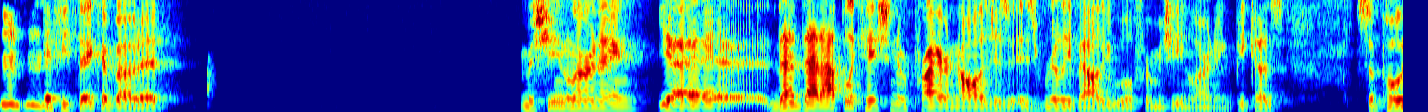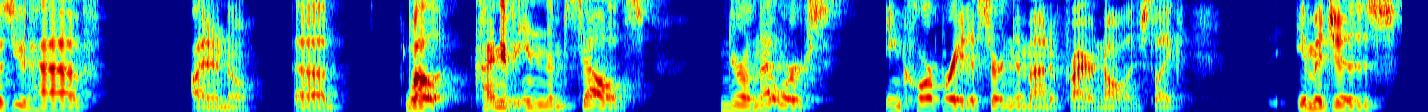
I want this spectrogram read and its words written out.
Mhm. if you think about it machine learning yeah eh, that that application of prior knowledge is, is really valuable for machine learning because suppose you have i don't know uh, well kind of in themselves neural networks incorporate a certain amount of prior knowledge like images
